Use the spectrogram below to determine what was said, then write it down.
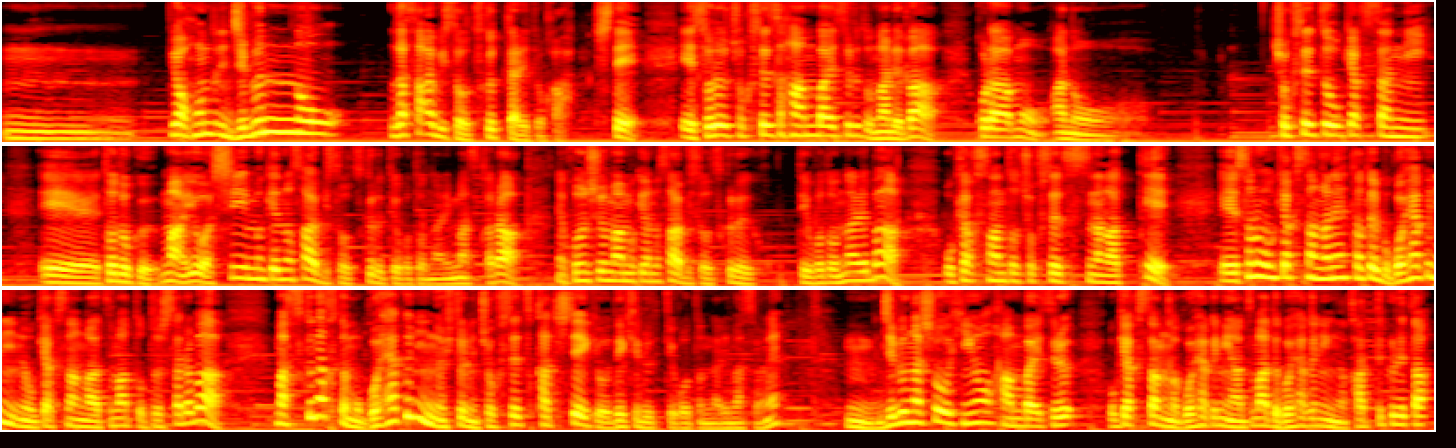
うん、いや、本当に自分のがサービスを作ったりとかして、えそれを直接販売するとなれば、これはもう、あの、直接お客さんに、えー、届く。まあ、要は C 向けのサービスを作るということになりますから、ね、コンシューマー向けのサービスを作るっていうことになれば、お客さんと直接繋がって、えー、そのお客さんがね、例えば500人のお客さんが集まったとしたらば、まあ、少なくとも500人の人に直接価値提供できるっていうことになりますよね。うん。自分が商品を販売する。お客さんが500人集まって500人が買ってくれた。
